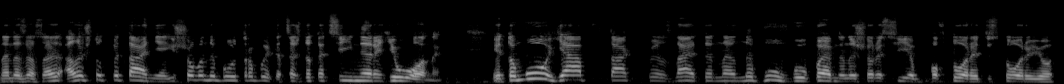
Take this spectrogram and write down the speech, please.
не назвався. Але- ж тут питання: і що вони будуть робити? Це ж дотаційні регіони. І тому я б так знаєте, не, не був би впевнений, що Росія повторить історію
